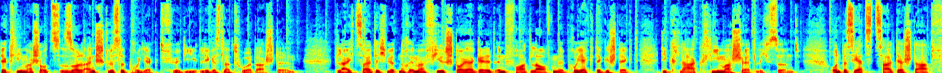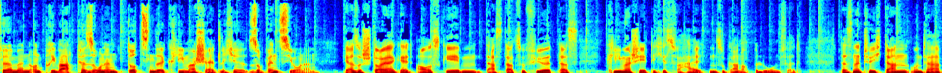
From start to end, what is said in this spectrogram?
Der Klimaschutz soll ein Schlüsselprojekt für die Legislatur darstellen. Gleichzeitig wird noch immer viel Steuergeld in fortlaufende Projekte gesteckt, die klar klimaschädlich sind. Und bis jetzt zahlt der Staat Firmen und Privatpersonen Dutzende klimaschädliche Subventionen. Ja, also Steuergeld ausgeben, das dazu führt, dass klimaschädliches Verhalten sogar noch belohnt wird. Das ist natürlich dann unter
